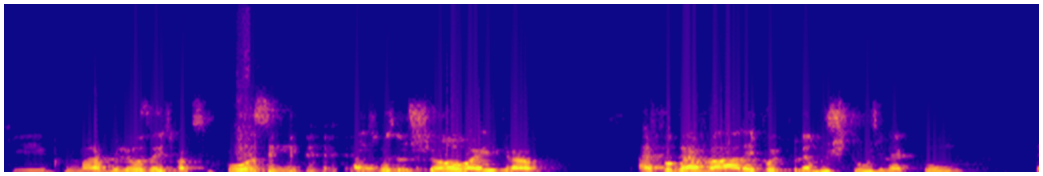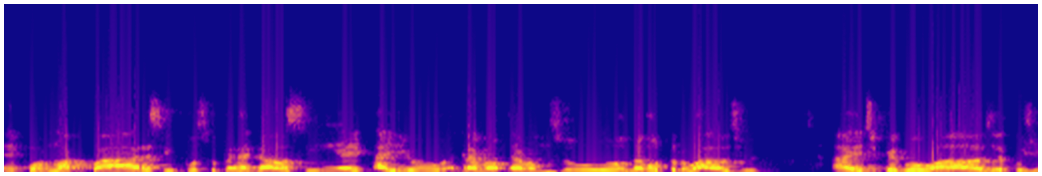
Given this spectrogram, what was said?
que, que maravilhoso. Aí a gente participou, assim, a gente fez um show, aí gravou Aí foi gravado, aí foi, dentro do estúdio, né, com, é, com, no aquário, assim, pô, super legal, assim, aí, aí gravamos, gravamos o, gravou todo o áudio. Aí a gente pegou o áudio, depois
